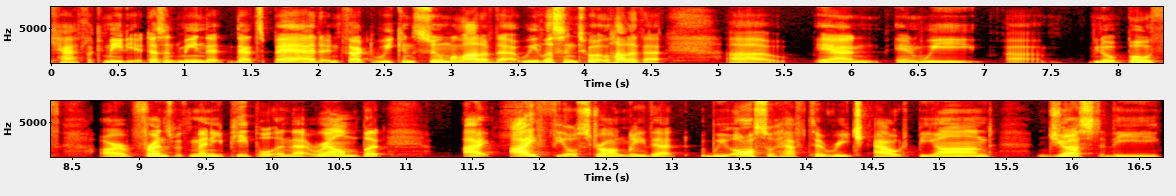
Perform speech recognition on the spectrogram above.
Catholic media. It doesn't mean that that's bad. In fact, we consume a lot of that. We listen to a lot of that, uh, and and we uh, you know both are friends with many people in that realm. But I I feel strongly that we also have to reach out beyond just the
